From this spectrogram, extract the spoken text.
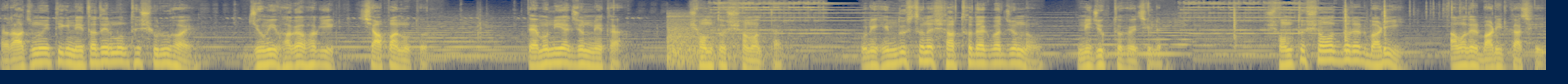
রাজনৈতিক নেতাদের মধ্যে শুরু হয় জমি ভাগাভাগির চাপানুতর তেমনই একজন নেতা, সন্তোষ সমাদ্দার উনি হিন্দুস্তানের স্বার্থ দেখবার জন্য নিযুক্ত হয়েছিলেন। সন্তোষ সমাদ্দারের বাড়ি আমাদের বাড়ির কাছেই।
